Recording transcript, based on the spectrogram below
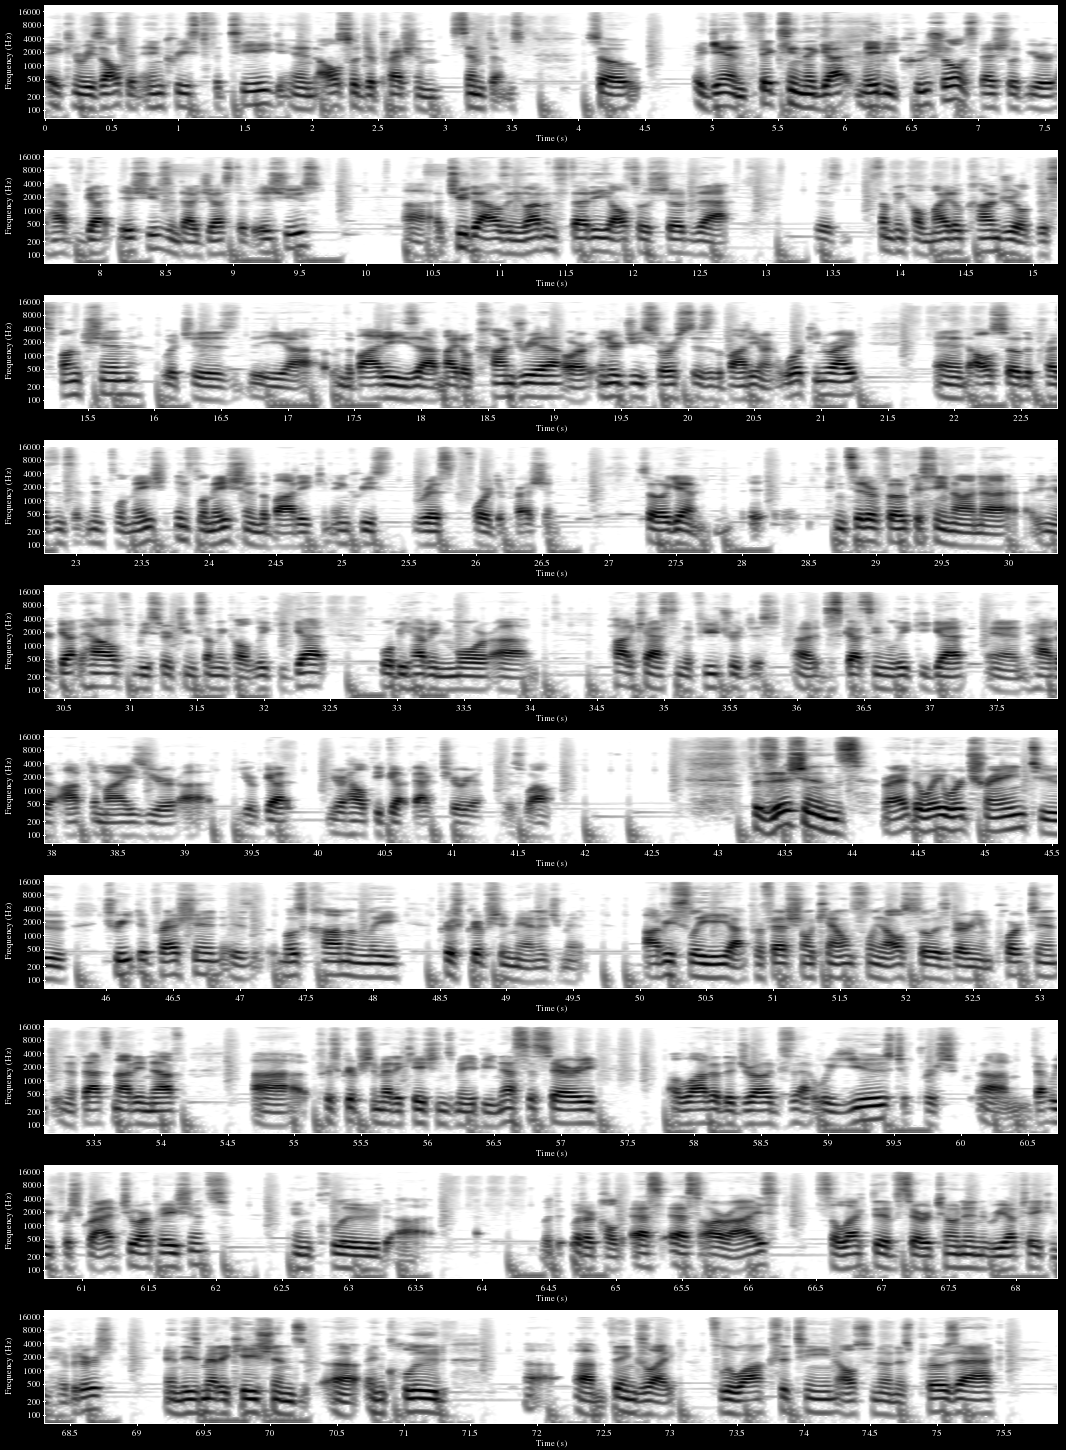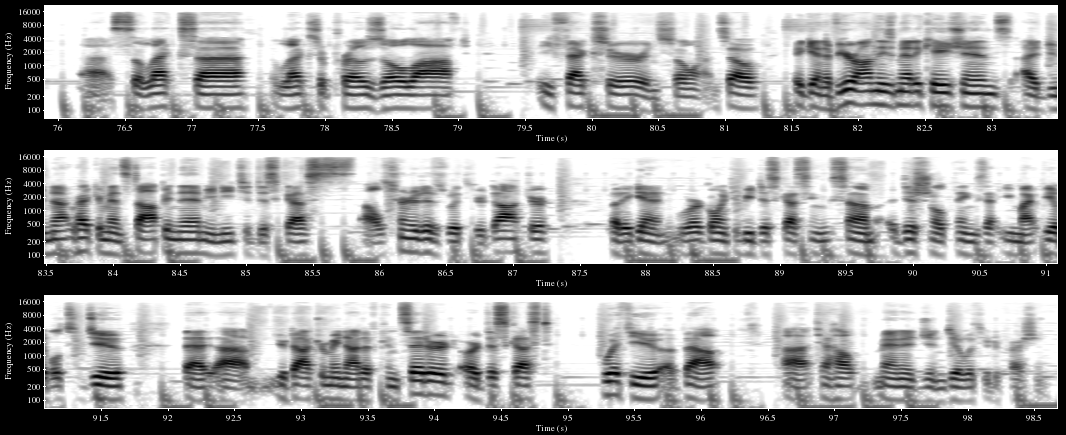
it can result in increased fatigue and also depression symptoms. So again, fixing the gut may be crucial, especially if you have gut issues and digestive issues. Uh, a 2011 study also showed that there's something called mitochondrial dysfunction, which is the uh, when the body's uh, mitochondria or energy sources of the body aren't working right, and also the presence of inflammation inflammation in the body can increase risk for depression. So again, consider focusing on uh, in your gut health, researching something called leaky gut. We'll be having more uh, podcasts in the future dis- uh, discussing leaky gut and how to optimize your uh, your gut, your healthy gut bacteria as well physicians, right, the way we're trained to treat depression is most commonly prescription management. Obviously, uh, professional counseling also is very important. And if that's not enough, uh, prescription medications may be necessary. A lot of the drugs that we use to pres- um, that we prescribe to our patients include uh, what are called SSRIs, selective serotonin reuptake inhibitors. And these medications uh, include uh, um, things like fluoxetine, also known as Prozac, uh, Celexa, Lexapro, Zoloft, Effexor, and so on. So, again, if you're on these medications, I do not recommend stopping them. You need to discuss alternatives with your doctor. But again, we're going to be discussing some additional things that you might be able to do that um, your doctor may not have considered or discussed with you about uh, to help manage and deal with your depression.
